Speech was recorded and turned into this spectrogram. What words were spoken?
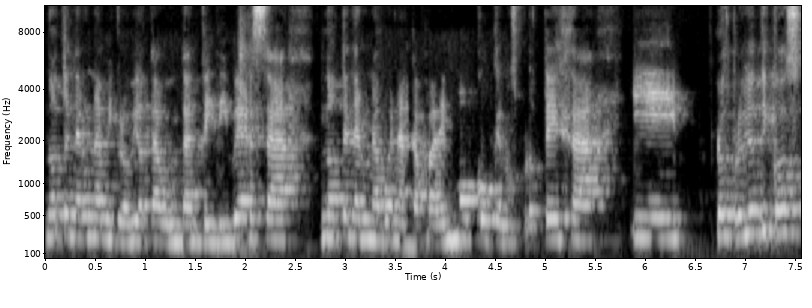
no tener una microbiota abundante y diversa, no tener una buena capa de moco que nos proteja y los probióticos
